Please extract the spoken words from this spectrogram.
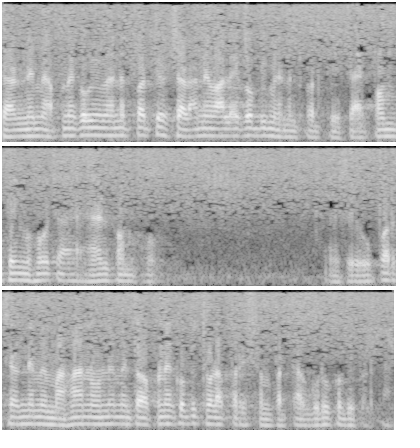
चढ़ने में अपने को भी मेहनत पड़ती है और चढ़ाने वाले को भी मेहनत पड़ती है। चाहे पंपिंग हो, चाहे हैंड पंप हो। ऐसे ऊपर चढ़ने में महान होने में तो अपने को भी थोड़ा परिश्रम पड़ता है गुरु को भी पड़ता है।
